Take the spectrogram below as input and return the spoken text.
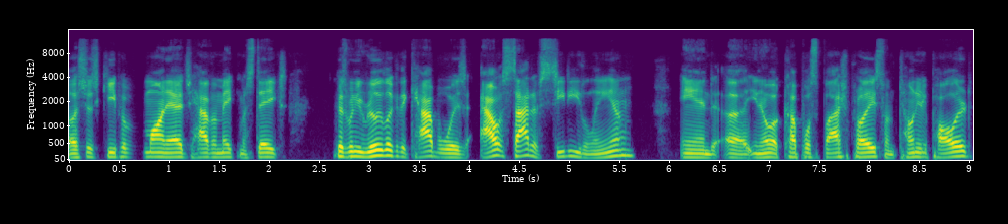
Let's just keep him on edge, have him make mistakes. Because when you really look at the Cowboys, outside of CeeDee Lamb and uh, you know a couple splash plays from Tony Pollard,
